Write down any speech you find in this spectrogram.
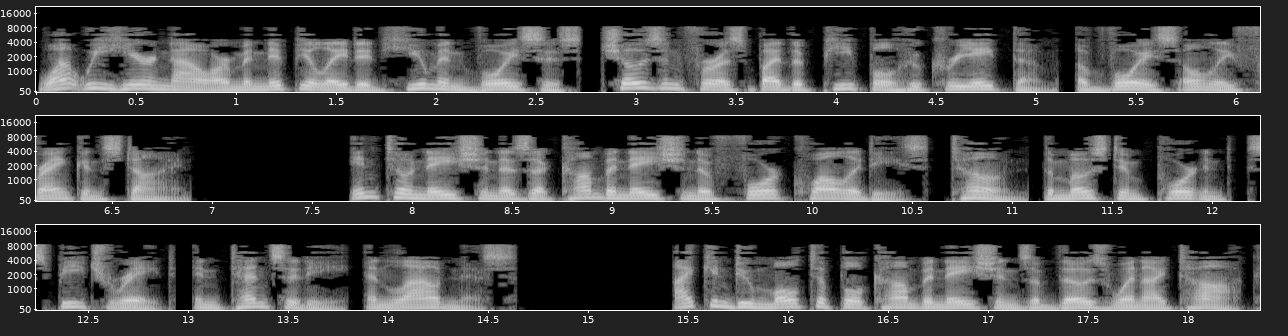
What we hear now are manipulated human voices, chosen for us by the people who create them, a voice only Frankenstein. Intonation is a combination of four qualities, tone the most important, speech rate, intensity, and loudness. I can do multiple combinations of those when I talk.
